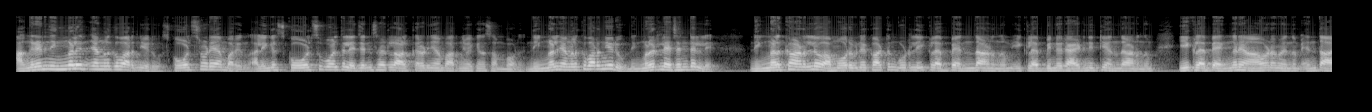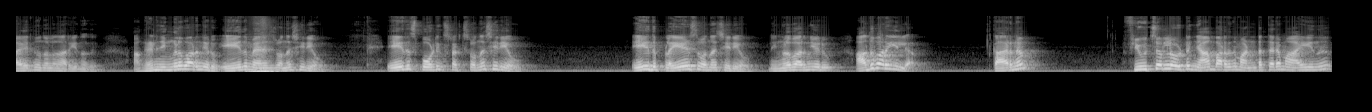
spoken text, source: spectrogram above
അങ്ങനെയാണ് നിങ്ങൾ ഞങ്ങൾക്ക് പറഞ്ഞു തരൂ. സ്കോൾസിനോട് ഞാൻ പറയുന്നു. അല്ലെങ്കിൽ സ്കോൾസ് പോലത്തെ ലെജൻസ് ആയിട്ടുള്ള ആൾക്കാരോട് ഞാൻ പറഞ്ഞു വെക്കുന്ന സംഭവമാണ്. നിങ്ങൾ ഞങ്ങൾക്ക് പറഞ്ഞു തരൂ. നിങ്ങളൊരു ലെജൻഡ് അല്ലേ? നിങ്ങൾക്കാണല്ലോ അമോറിവിനെക്കാട്ടും കൂടുതൽ ഈ ക്ലബ്ബ് എന്താണെന്നും ഈ ക്ലബിന്റെ ഒരു ഐഡന്റിറ്റി എന്താണെന്നും ഈ ക്ലബ്ബ് എങ്ങനെ ആവണമെന്നും എന്തായിരുന്നു എന്നുള്ളത് അറിയുന്നത്. അങ്ങനെ നിങ്ങൾ പറഞ്ഞു തരൂ. ഏത് മാനേജർ വന്നാൽ ശരിയാവും? ഏത് സ്പോർട്ടിംഗ് സ്ട്രക്ചർ വന്നാൽ ശരിയാവും? ഏത് പ്ലെയേഴ്സ് വന്നാൽ ശരിയാവും? നിങ്ങൾ പറഞ്ഞു തരൂ. അത് പറയില്ല. കാരണം ഫ്യൂച്ചറിലോട്ട് ഞാൻ പറഞ്ഞത് മണ്ടത്തരമായി എന്ന്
